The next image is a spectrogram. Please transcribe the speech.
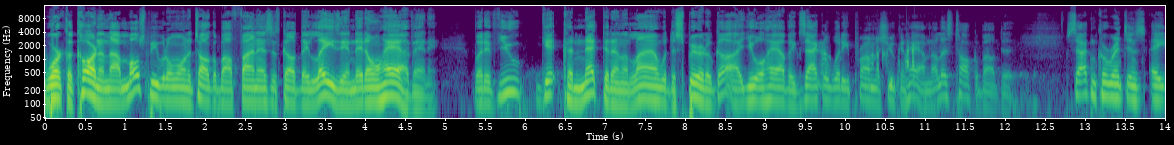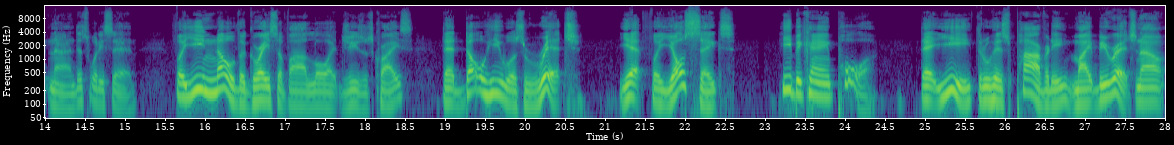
work according. Now, most people don't want to talk about finances because they're lazy and they don't have any. But if you get connected and aligned with the Spirit of God, you will have exactly what He promised you can have. Now, let's talk about this. Second Corinthians 8 9, this is what He said. For ye know the grace of our Lord Jesus Christ, that though He was rich, yet for your sakes He became poor, that ye through His poverty might be rich. Now,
